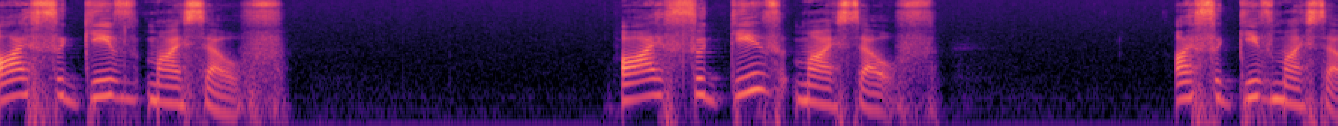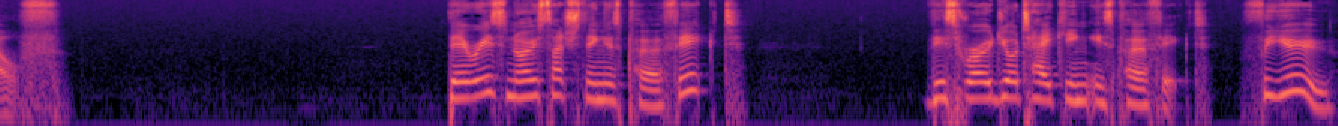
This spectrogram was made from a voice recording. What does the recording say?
I forgive myself. I forgive myself. I forgive myself. There is no such thing as perfect. This road you're taking is perfect for you.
